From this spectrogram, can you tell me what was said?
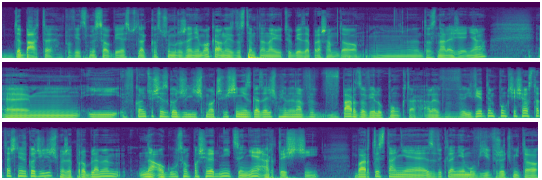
debatę, powiedzmy sobie, z, lekko z przymrużeniem oka. Ona jest dostępna na YouTubie, zapraszam do, mm, do znalezienia. I w końcu się zgodziliśmy, oczywiście nie zgadzaliśmy się na, w bardzo wielu punktach, ale w, w jednym punkcie się ostatecznie zgodziliśmy, że problemem na ogół są pośrednicy, nie artyści, bo artysta nie, zwykle nie mówi wrzuć mi to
